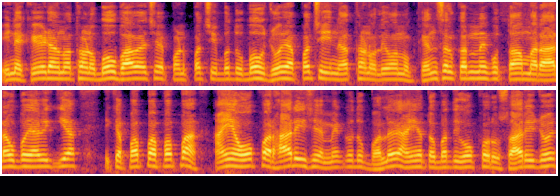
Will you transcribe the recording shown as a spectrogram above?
એને કેળાનું અથાણું બહુ ભાવે છે, પણ પછી બધું બહુ જોયા પછી એને અથાણું લેવાનું કેન્સલ કરી નાખ્યું. તો અમારા આરવભાઈ આવી ગયા. એ કે, પપ્પા પપ્પા, અહીંયા ઓફર સારી છે. મેં કીધું, ભલે, અહીંયા તો બધી ઓફરો સારી જોઈ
